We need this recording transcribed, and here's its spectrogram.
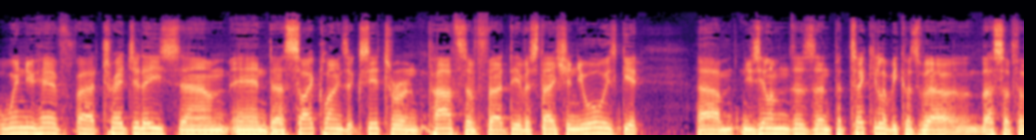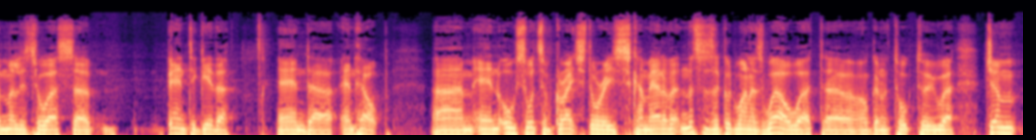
When you have uh, tragedies um, and uh, cyclones, etc., and paths of uh, devastation, you always get um, New Zealanders in particular, because uh, they're so familiar to us, uh, band together and uh, and help. Um, and all sorts of great stories come out of it. And this is a good one as well. What I'm going to talk to Jim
